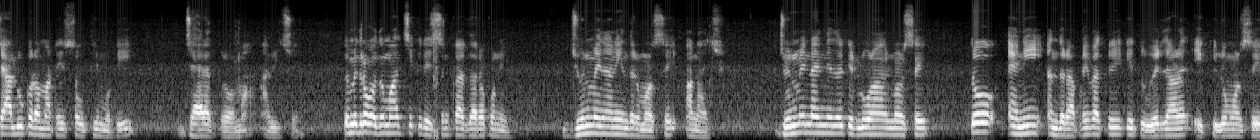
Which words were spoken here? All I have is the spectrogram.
ચાલુ કરવા માટે સૌથી મોટી જાહેરાત કરવામાં આવી છે. તો મિત્રો વધુમાં છે કે રેશન કાર્ડ ધારકોને જૂન મહિનાની અંદર મળશે અનાજ. જૂન મહિનાની અંદર કેટલું અનાજ મળશે? તો એની અંદર આપણે વાત કરીએ કે તુવેર દાળ એક કિલો મળશે,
